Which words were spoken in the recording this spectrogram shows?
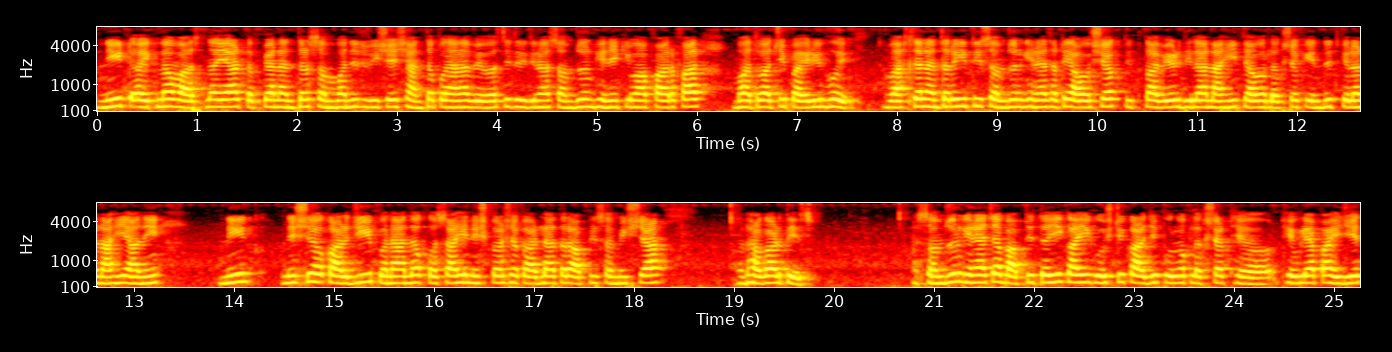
नीट ऐकणं, वाचणं या टप्प्यानंतर संबंधित विषय शांतपणानं व्यवस्थित रीतीनं समजून घेणे किंवा फार फार महत्त्वाची पायरी होय. वाचल्यानंतरही ती समजून घेण्यासाठी आवश्यक तितका वेळ दिला नाही, त्यावर लक्ष केंद्रित केलं नाही आणि निष्काळजीपणानं कसाही निष्कर्ष काढला तर आपली समीक्षा ढागाळतेच समजून घेण्याच्या बाबतीतही काही गोष्टी काळजीपूर्वक लक्षात ठे ठेवल्या पाहिजेत.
